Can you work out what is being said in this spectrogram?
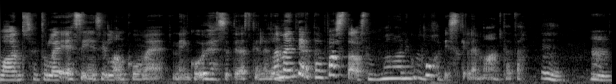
vaan se tulee esiin silloin, kun me niin kuin yhdessä työskennellään. Mä en tiedä tämän vastausta, mutta mä aloin niin kuin pohdiskelemaan tätä. Mm. Hmm.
